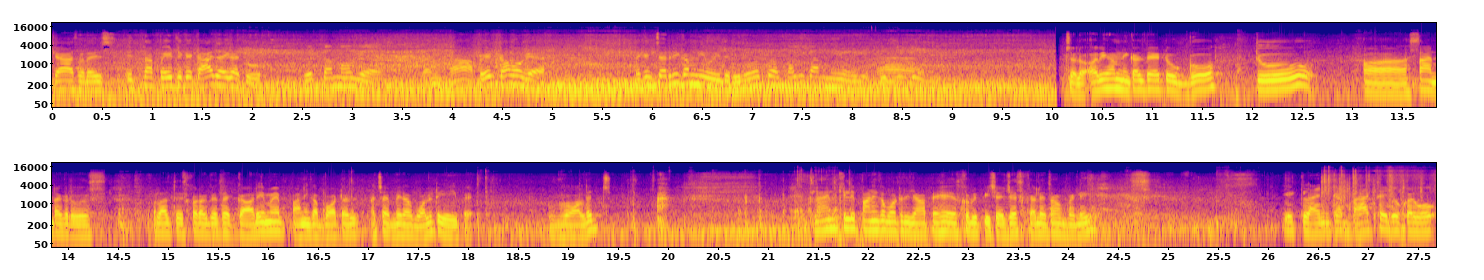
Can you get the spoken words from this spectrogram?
क्या सुरेश इतना पेट लेके कहाँ जाएगा तू? पेट कम हो गया। हाँ पेट कम हो गया। लेकिन चर्बी कम नहीं हुई तेरी। वो तो कभी कम नहीं होगी हाँ। चलो अभी हम निकलते हैं to go to Santa Cruz फ़िलहाल तो इसको रख देते हैं गाड़ी में पानी का बॉटल अच्छा मेरा वॉलेट यहीं पे। वॉलेट क्लाइंट के लिए पानी का बॉटल यहाँ पे है, इसको भी पीछे एडजस्ट कर लेता हूँ पहले एक क्लाइंट का बैग था जो कर वो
